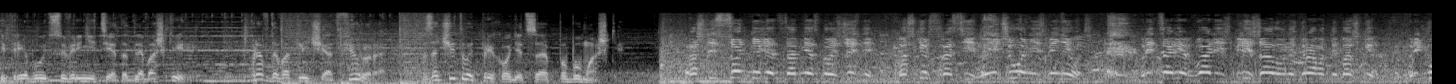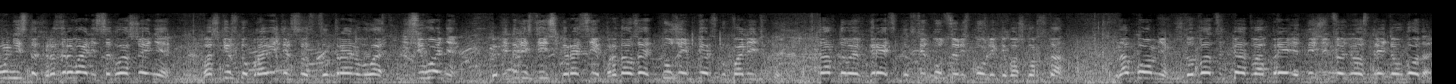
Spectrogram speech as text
и требует суверенитета для Башкирии. Правда, в отличие от фюрера, зачитывать приходится по бумажке. Прошли сотни лет совместной жизни башкир с Россией, но ничего не изменилось. При царе рвали и жгли жалованный грамотный башкир. При коммунистах разрывали соглашение башкирского правительства с центральной властью. И сегодня капиталистическая Россия продолжает ту же имперскую политику, втаптывая в грязь Конституцию Республики Башкортостан. Напомним, что 25 апреля 1993 года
